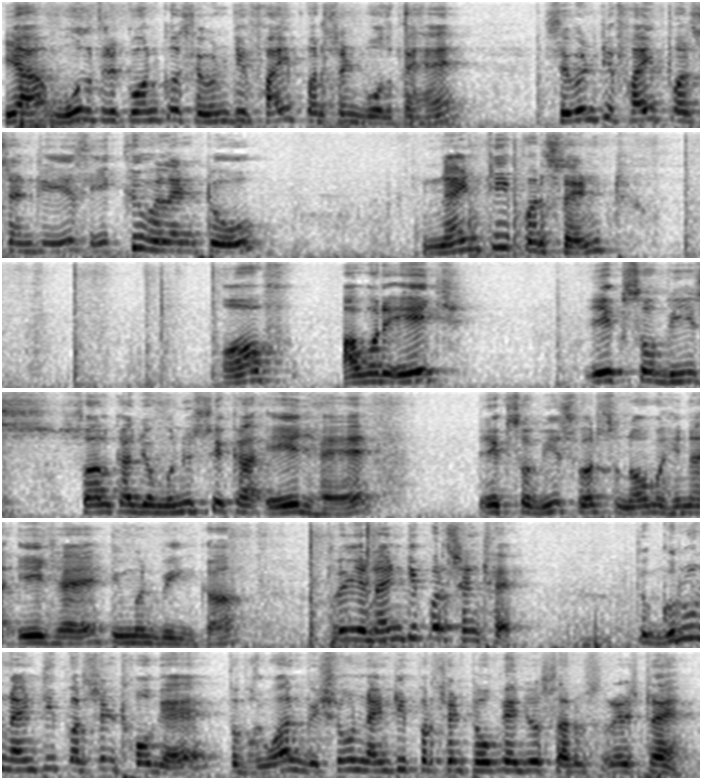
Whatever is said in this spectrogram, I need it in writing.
या मूल त्रिकोण को 75 परसेंट बोलते हैं 75 percent is equivalent to 90 percent of our age 120 साल का जो मनुष्य का एज है 120 वर्ष 9 महीना एज है ह्यूमन बीइंग का तो ये 90 परसेंट है। तो गुरु 90 परसेंट हो गए तो भगवान विष्णु 90 परसेंट हो गए जो सर्वश्रेष्ठ हैं।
